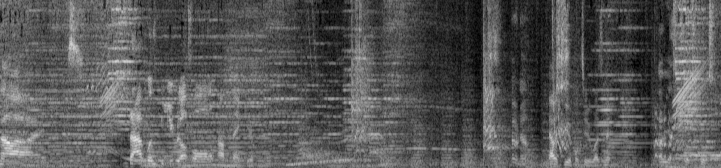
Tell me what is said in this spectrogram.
Nice. That was beautiful. Oh, thank you. Oh no. That was beautiful too, wasn't it? Oh yes, of course, of course.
